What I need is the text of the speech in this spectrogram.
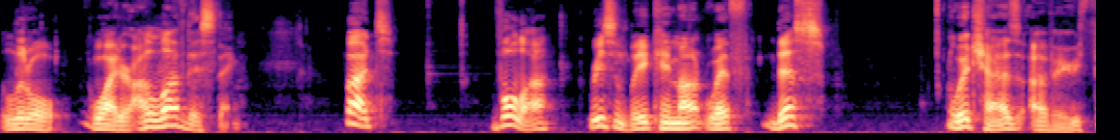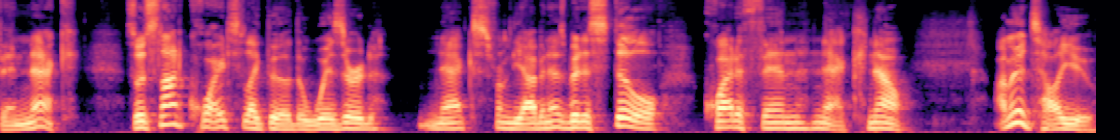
a little wider. I love this thing. But Vola recently came out with this, which has a very thin neck. So it's not quite like the, the wizard necks from the Ibanez, but it's still quite a thin neck. Now, I'm going to tell you,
